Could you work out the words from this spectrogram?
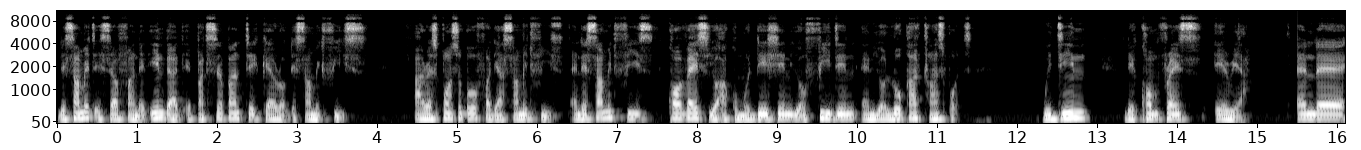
The summit is self-funded in that a participant take care of the summit fees, are responsible for their summit fees, and the summit fees covers your accommodation, your feeding, and your local transport within the conference area. And uh,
